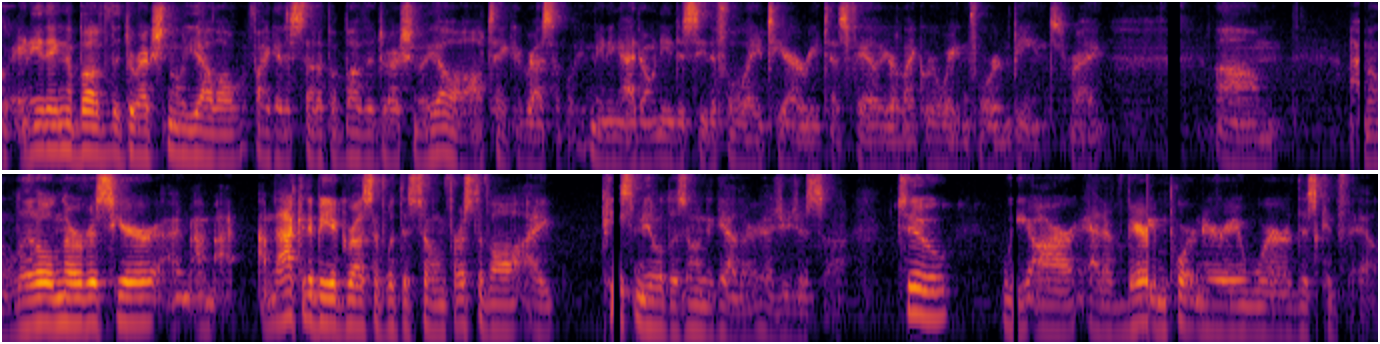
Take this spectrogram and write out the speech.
so anything above the directional yellow, if I get a setup above the directional yellow, I'll take aggressively, meaning I don't need to see the full ATR retest failure like we're waiting for in beans, right? Um, I'm a little nervous here. I'm, I'm, I'm not going to be aggressive with the zone. First of all, I piecemeal the zone together, as you just saw. Two, we are at a very important area where this could fail.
